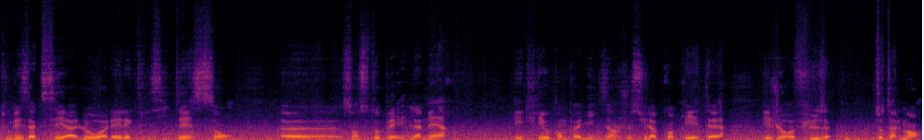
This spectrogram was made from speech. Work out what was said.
tous les accès à l'eau, à l'électricité sont, euh, stoppés. La mère écrit aux compagnies disant je suis la propriétaire et je refuse totalement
